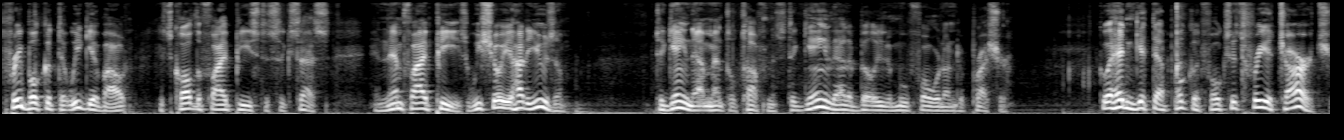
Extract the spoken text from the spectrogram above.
free booklet that we give out. It's called The Five P's to Success. And them five P's, we show you how to use them to gain that mental toughness, to gain that ability to move forward under pressure. Go ahead and get that booklet, folks. It's free of charge.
